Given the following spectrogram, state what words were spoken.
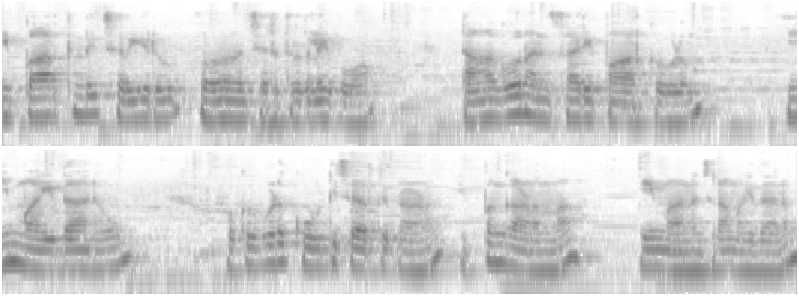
ഈ പാർക്കിന്റെ ചെറിയൊരു ചരിത്രത്തിലേക്ക് പോവാം. ടാഗോർ അൻസാരി പാർക്കുകളും ഈ മൈതാനവും ഒക്കെ കൂടെ കൂട്ടിച്ചേർത്തിട്ടാണ് ഇപ്പം കാണുന്ന ഈ മാനഞ്ചറ മൈതാനം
